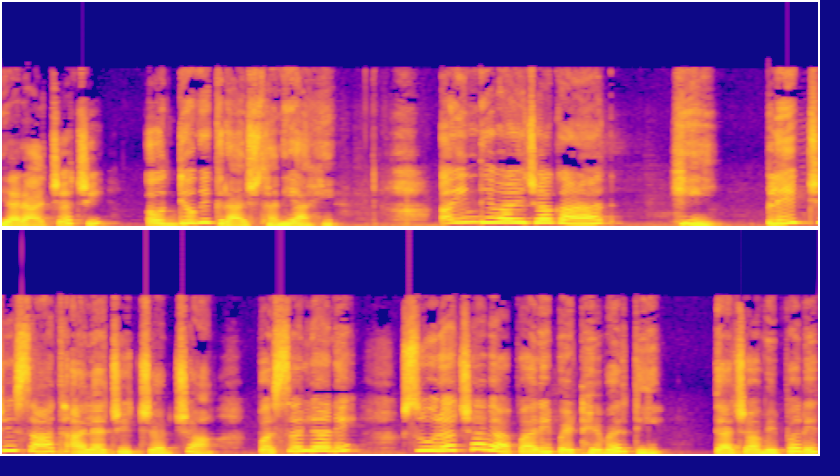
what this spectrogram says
या राज्याची औद्योगिक राजधानी आहे. ऐन दिवाळीच्या काळात ही प्लेगची साथ आल्याची चर्चा पसरल्याने सुरतच्या व्यापारी पेठेवरती त्याच्या विपरीत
